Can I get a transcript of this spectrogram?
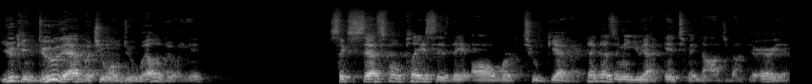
You can do that, but you won't do well doing it. Successful places, they all work together. That doesn't mean you have intimate knowledge about their area,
